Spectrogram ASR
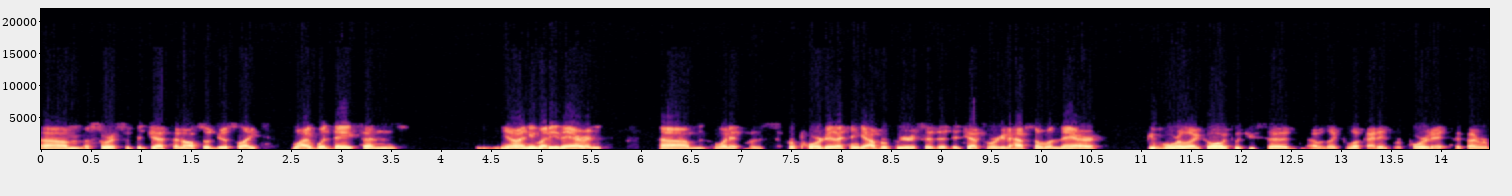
um, a source with the Jets, and also just like, why would they send, you know, anybody there? And um, when it was reported, I think Albert Breer said that the Jets were going to have someone there. People were like, "Oh, it's what you said." I was like, "Look, I didn't report it. If I re-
